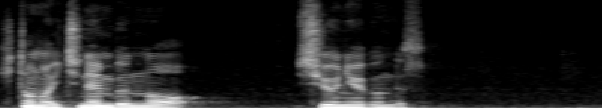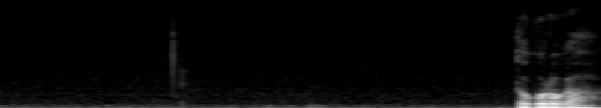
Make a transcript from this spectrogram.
人の1年分の収入分です。ところが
